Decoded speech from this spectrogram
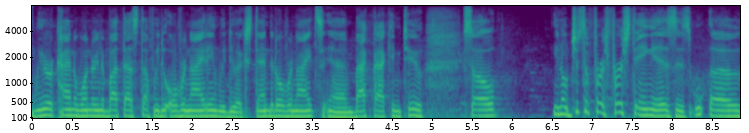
We were kind of wondering about that stuff. We do overnighting, we do extended overnights and backpacking too. So, you know, just the first first thing is is uh,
